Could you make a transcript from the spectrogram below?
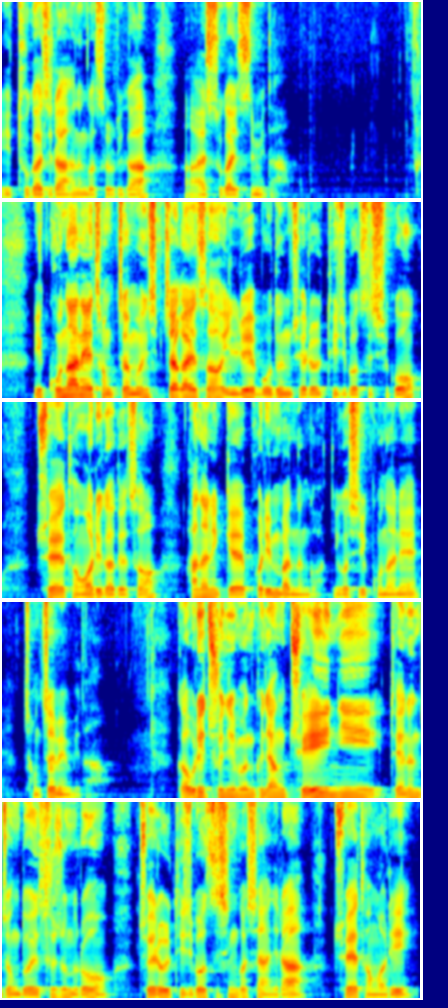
이 두 가지라 하는 것을 우리가 알 수가 있습니다. 이 고난의 정점은 십자가에서 인류의 모든 죄를 뒤집어 쓰시고 죄 덩어리가 돼서 하나님께 버림받는 것 이것이 고난의 정점입니다. 그러니까 우리 주님은 그냥 죄인이 되는 정도의 수준으로 죄를 뒤집어 쓰신 것이 아니라 죄 덩어리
